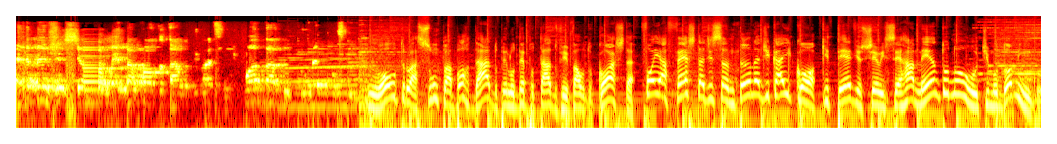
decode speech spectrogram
emergencialmente a falta d'água de Lajinho. Enquanto a abertura é possível. Um outro assunto abordado pelo deputado Vivaldo Costa foi a festa de Santana de Caicó, que teve o seu encerramento no último domingo.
